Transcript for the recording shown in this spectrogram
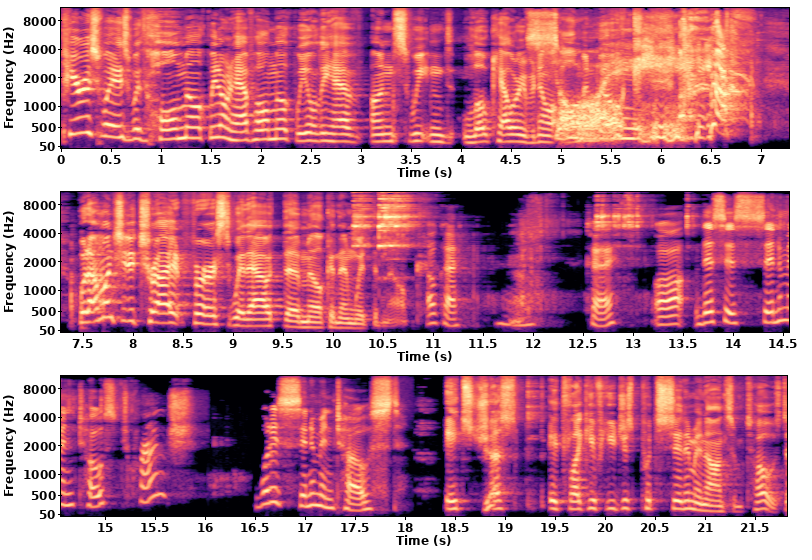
purest way is with whole milk. We don't have whole milk. We only have unsweetened, low calorie vanilla almond milk. But I want you to try it first without the milk and then with the milk. okay. Yeah. Okay. Well, this is cinnamon toast crunch? What is cinnamon toast? It's just, it's like if you just put cinnamon on some toast.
